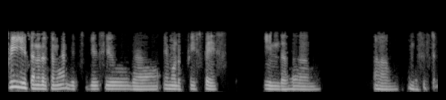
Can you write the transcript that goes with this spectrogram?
free is another command which gives you the amount of free space in the um, um, in the system.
